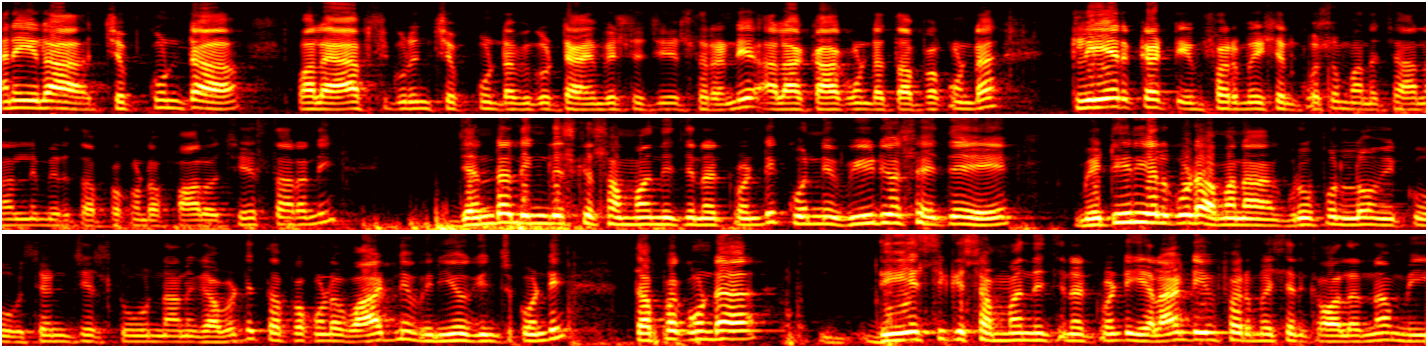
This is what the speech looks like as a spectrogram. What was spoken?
అని ఇలా చెప్పుకుంటా వాళ్ళ యాప్స్ గురించి చెప్పుకుంటా మీకు టైం వేస్ట్ చేస్తారండి. అలా కాకుండా తప్పకుండా క్లియర్ కట్ ఇన్ఫర్మేషన్ కోసం మన ఛానల్ని మీరు తప్పకుండా ఫాలో చేస్తారని జనరల్ ఇంగ్లీష్కి సంబంధించినటువంటి కొన్ని వీడియోస్ అయితే మెటీరియల్ కూడా మన గ్రూపుల్లో మీకు సెండ్ చేస్తూ ఉన్నాను కాబట్టి తప్పకుండా వాటిని వినియోగించుకోండి. తప్పకుండా డిఎస్సికి సంబంధించినటువంటి ఎలాంటి ఇన్ఫర్మేషన్ కావాలన్నా మీ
